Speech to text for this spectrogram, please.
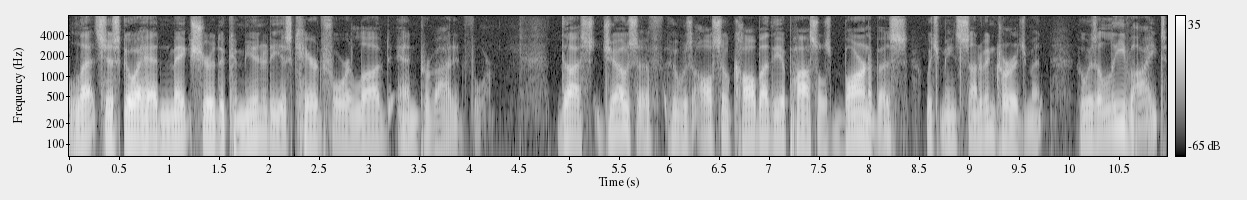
Let's just go ahead and make sure the community is cared for, loved, and provided for. Thus, Joseph, who was also called by the apostles Barnabas, which means son of encouragement, who was a Levite,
